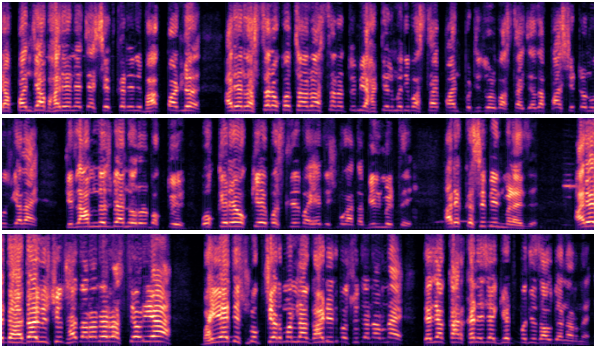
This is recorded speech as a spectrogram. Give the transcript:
त्या पंजाब हरियाणाच्या शेतकऱ्यांनी भाग पाडलं. अरे रस्ता रोको चालू असताना तुम्ही हॉटेलमध्ये बसताय पानपट्टी जवळ बसताय ज्याचा पाचशे टन ऊस गेलाय ती लांबनच बॅनरवर बघतोय. ओके रे ओके बसले भैया देशमुख आता बिल मिळतंय. अरे कसं बिल मिळायचं? अरे दहा दहा वीस वीस हजारानं रस्त्यावर या. भैया देशमुख चेअरमनला गाडीत बसू देणार नाही त्याच्या कारखान्याच्या गेटमध्ये जाऊ देणार नाही.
